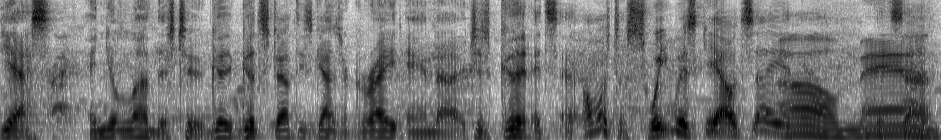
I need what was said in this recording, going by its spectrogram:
yes, and you'll love this too. Good, good stuff. These guys are great, and uh, it's just good. It's almost a sweet whiskey, I would say. Oh, It's, uh, man.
